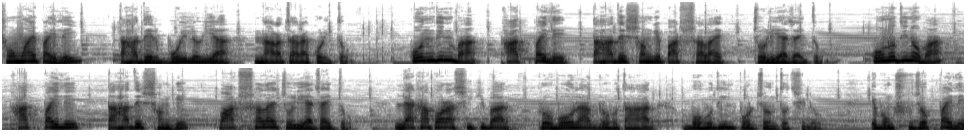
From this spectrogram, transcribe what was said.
সময় পাইলেই তাহাদের বই লইয়া নাড়াচাড়া করিত। কোন দিন বা ফাঁক পাইলে তাহাদের সঙ্গে পাঠশালায় চলিয়া যাইত। কোনোদিনও বা ফাঁক পাইলে তাহাদের সঙ্গে পাঠশালায় চলিয়া যাইত। লেখাপড়া শিখিবার প্রবল আগ্রহ তাহার বহুদিন পর্যন্ত ছিল এবং সুযোগ পাইলে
